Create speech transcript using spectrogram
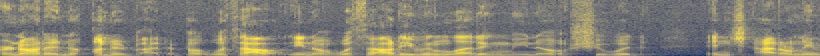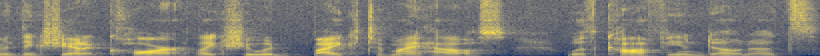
Or not in uninvited, but without, you know, without even letting me know. She would and I don't even think she had a car. Like she would bike to my house with coffee and donuts.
